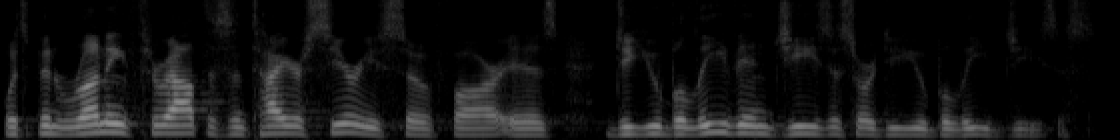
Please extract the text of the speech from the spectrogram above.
What's been running throughout this entire series so far is do you believe in Jesus or do you believe Jesus?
